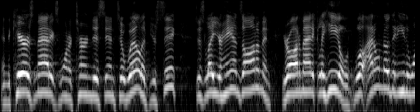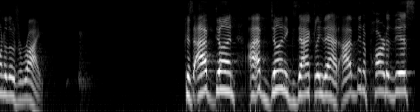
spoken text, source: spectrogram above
and the charismatics want to turn this into, well, if you're sick, just lay your hands on them and you're automatically healed. Well, I don't know that either one of those are right. Because I've done, I've done exactly that. I've been a part of this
